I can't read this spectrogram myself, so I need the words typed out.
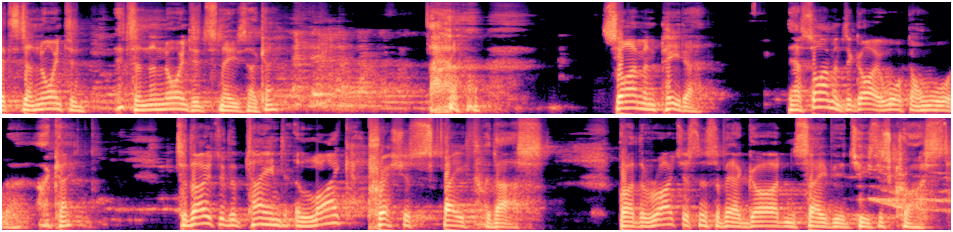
it's anointed. It's an anointed sneeze, okay? Simon Peter. Now, Simon's a guy who walked on water, okay? To those who've obtained a like precious faith with us by the righteousness of our God and Saviour Jesus Christ,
